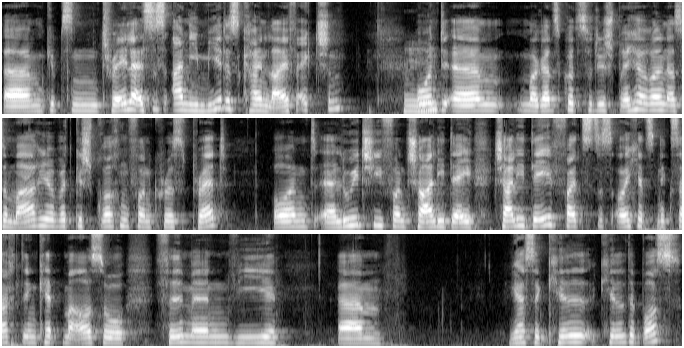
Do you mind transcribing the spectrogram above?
ähm, gibt es einen Trailer. Es ist animiert, es ist kein Live-Action. Mhm. Und ähm, mal ganz kurz zu den Sprecherrollen. Also Mario wird gesprochen von Chris Pratt und äh, Luigi von Charlie Day. Charlie Day, falls das euch jetzt nichts sagt, den kennt man aus so Filmen wie, ähm, wie heißt der, Kill, Kill the Boss?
